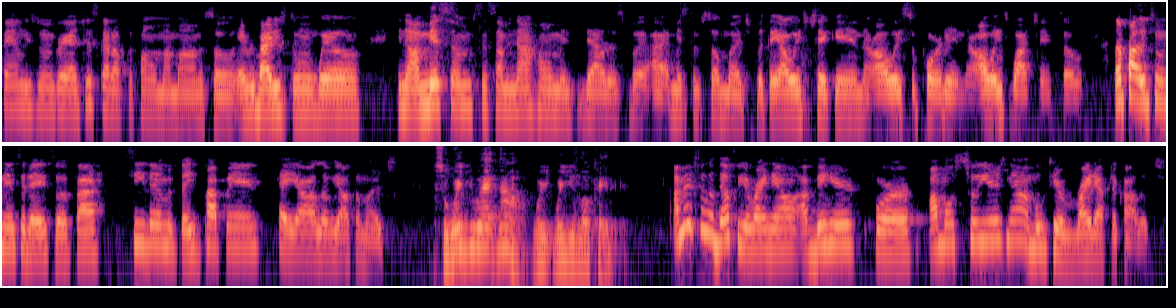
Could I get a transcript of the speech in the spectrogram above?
family's doing great. I just got off the phone with my mom, so everybody's doing well. You know, I miss them since I'm not home in Dallas, but I miss them so much. But they always check in. They're always supporting. They're always watching. So they'll probably tune in today. So if I see them, if they pop in, hey y'all, I love y'all so much. So where you at now? Where where you located? I'm in Philadelphia right now. I've been here for almost two years now. I moved here right after college.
